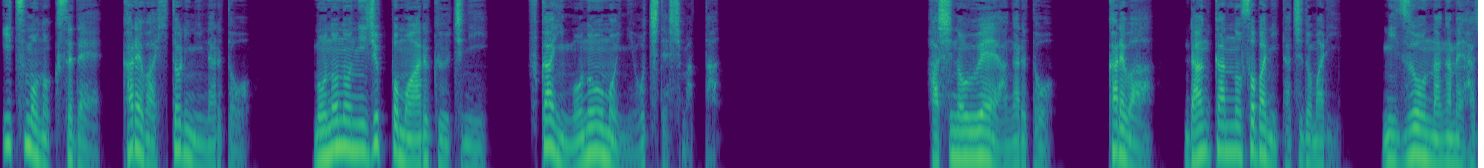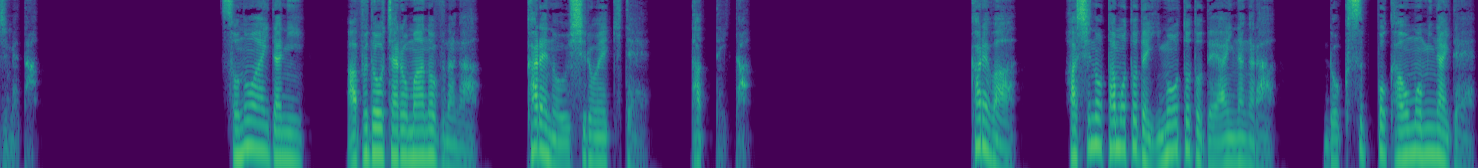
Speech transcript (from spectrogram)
いつもの癖で彼は一人になると、ものの二十歩も歩くうちに深い物思いに落ちてしまった。橋の上へ上がると、彼は欄干のそばに立ち止まり、水を眺め始めた。その間に、アブドーチャ・ロマーノブナが彼の後ろへ来て立っていた。彼は橋のたもとで妹と出会いながら、ろくすっぽ顔も見ないで、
